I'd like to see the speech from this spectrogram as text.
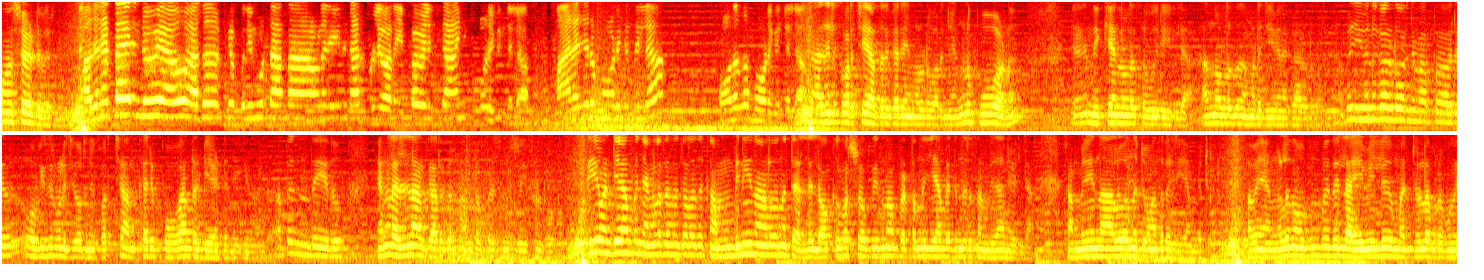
മോശമായിട്ട് വരുന്നു. പതിനെട്ടായിരം രൂപയാവും. അതൊക്കെ ബുദ്ധിമുട്ടാണെന്നുള്ള രീതിയിലാണ് പുള്ളി പറഞ്ഞത് ഇപ്പൊ വിളിച്ചാണെങ്കിൽ ഫോൺ എടുക്കുന്നില്ല. മാനേജറും ഫോൺ എടുക്കുന്നില്ല. ഓണറും ഫോൺ എടുക്കുന്നില്ല. അതിൽ കുറച്ച് യാത്രക്കാർ ഞങ്ങളോട് പറഞ്ഞു ഞങ്ങൾ പോവാണ്. നിൽക്കാനുള്ള സൗകര്യം ഇല്ല എന്നുള്ളത് നമ്മുടെ ജീവനക്കാരോട് പറഞ്ഞു. അപ്പോൾ ജീവനക്കാരോട് പറഞ്ഞപ്പോൾ അപ്പോൾ അവർ ഓഫീസിൽ വിളിച്ച് പറഞ്ഞു കുറച്ച് ആൾക്കാർ പോകാൻ റെഡി ആയിട്ട് നിൽക്കുന്നുണ്ട്. അപ്പോൾ എന്ത് ചെയ്തു? ഞങ്ങൾ എല്ലാ ആൾക്കാർക്കും ഹൺഡ്രഡ് പെർസെന്റ് റീഫണ്ട് കൊടുക്കും പുതിയ വണ്ടിയാകുമ്പോൾ ഞങ്ങളെ സംബന്ധിച്ചുള്ളത് കമ്പനി നാൾ വന്നിട്ടല്ല ലോക്കൽ വർക്ക്ഷോപ്പിൽ നിന്നോ പെട്ടെന്ന് ചെയ്യാൻ പറ്റുന്നൊരു സംവിധാനമില്ല. കമ്പനി നാൾ വന്നിട്ട് മാത്രമേ ചെയ്യാൻ പറ്റുള്ളൂ. അപ്പോൾ ഞങ്ങൾ നോക്കുമ്പോൾ ഇത് ലൈവിൽ മറ്റുള്ള പ്രമുഖ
